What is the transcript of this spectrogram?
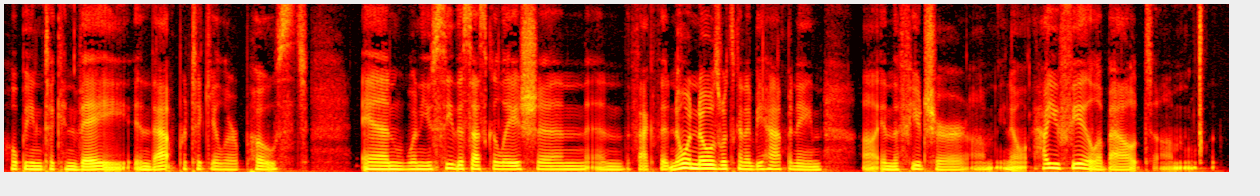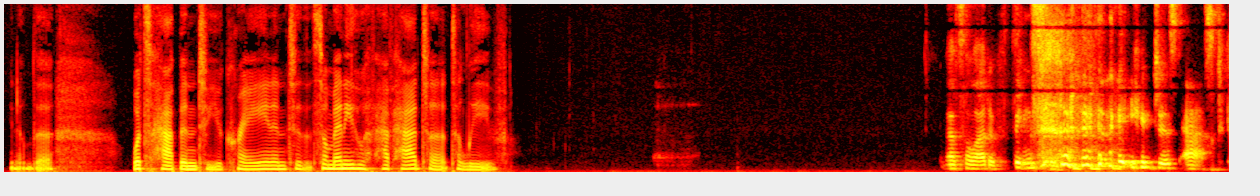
hoping to convey in that particular post? And when you see this escalation and the fact that no one knows what's going to be happening uh, in the future, um, you know how you feel about um, you know the what's happened to Ukraine and to so many who have had to to leave. that's a lot of things that you just asked.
